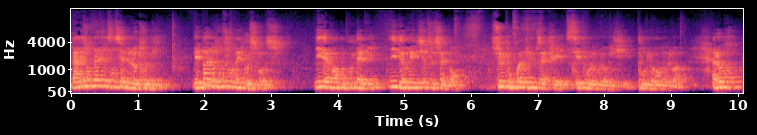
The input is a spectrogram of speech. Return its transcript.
la raison d'être essentielle de notre vie n'est pas de transformer le cosmos, ni d'avoir beaucoup d'amis, ni de réussir socialement. Ce pourquoi Dieu nous a créés, c'est pour le glorifier, pour lui rendre gloire. Alors,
